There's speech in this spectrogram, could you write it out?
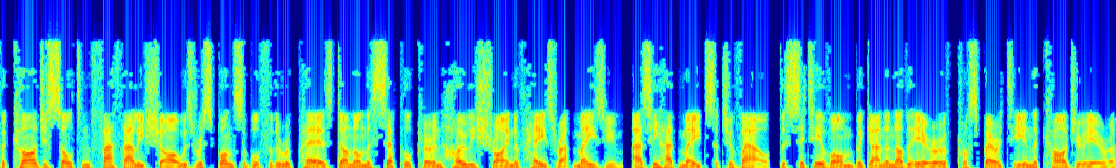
the Qajar Sultan Fath Ali Shah was responsible for the repairs done on the sepulchre and holy shrine of Hazrat Maysoom. As he had made such a vow, the city of Om began another era of prosperity in the Qajar era.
